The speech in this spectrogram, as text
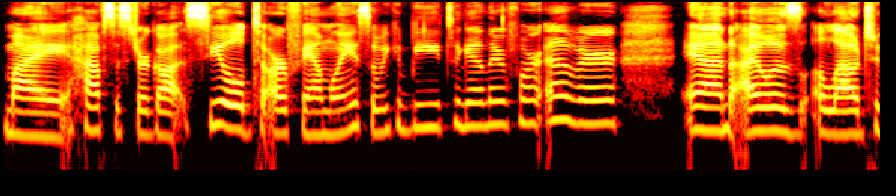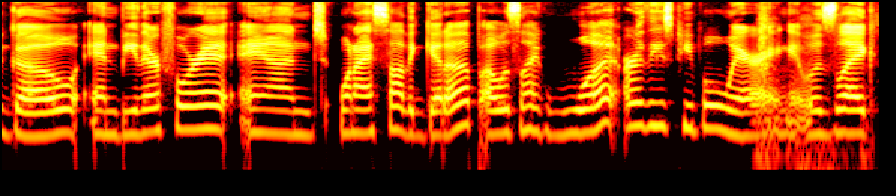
my half sister got sealed to our family so we could be together forever. And I was allowed to go and be there for it. And when I saw the get up, I was like, what are these people wearing? It was like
